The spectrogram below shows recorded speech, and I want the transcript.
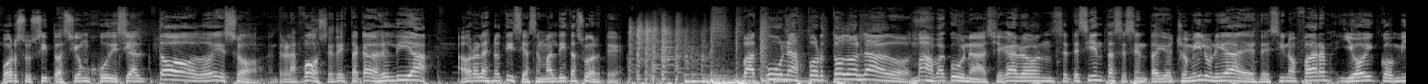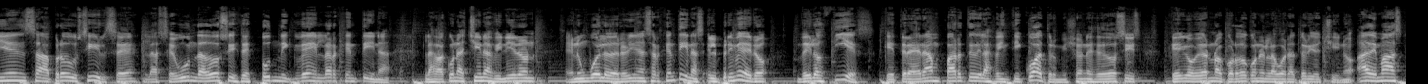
por su situación judicial. Todo eso entre las voces destacadas del día. Ahora las noticias en maldita suerte. Vacunas por todos lados. Más vacunas. Llegaron 768 mil unidades de Sinopharm y hoy comienza a producirse la segunda dosis de Sputnik V en la Argentina. Las vacunas chinas vinieron en un vuelo de aerolíneas argentinas, el primero de los 10 que traerán parte de las 24 millones de dosis que el gobierno acordó con el laboratorio chino. Además,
